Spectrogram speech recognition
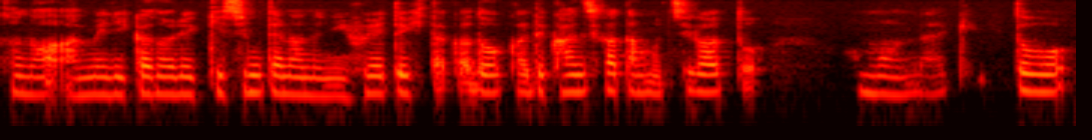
そのアメリカの歴史みたいなのに触れてきたかどうかで感じ方も違うと思うんだけど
